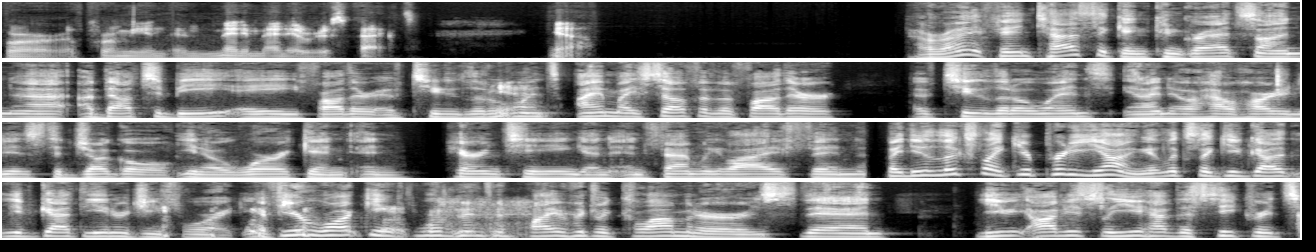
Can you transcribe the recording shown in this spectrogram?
for, for me in, in many, many respects. Yeah. All right, fantastic, and congrats on uh, about to be a father of two little yeah. ones. I myself am a father of two little ones, and I know how hard it is to juggle, you know, work and and parenting and, and family life. And but it looks like you're pretty young. It looks like you've got you've got the energy for it. If you're walking 400, 500 kilometers, then you obviously you have the secrets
